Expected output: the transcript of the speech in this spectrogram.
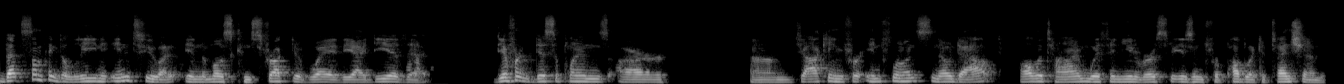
that's something to lean into uh, in the most constructive way. The idea that different disciplines are um, jockeying for influence, no doubt, all the time within universities and for public attention.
